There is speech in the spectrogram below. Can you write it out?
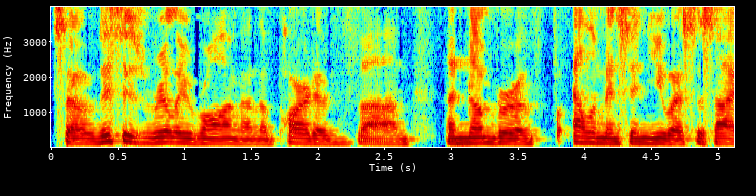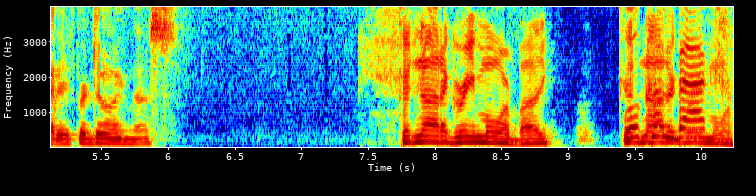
So this is really wrong on the part of um, a number of elements in U.S. society for doing this. Could not agree more, buddy. Could we'll come back. More.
